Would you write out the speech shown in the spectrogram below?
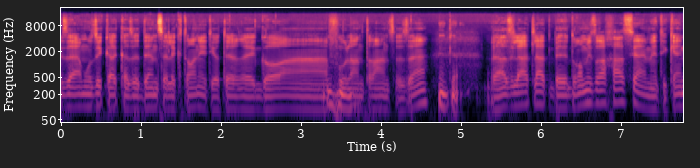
זה היה מוזיקה כזה dance אלקטרונית, יותר אה, גואה, full-on trance וזה, כן, כן. ואז לאט לאט בדרום מזרח אסיה, האמת היא, כן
